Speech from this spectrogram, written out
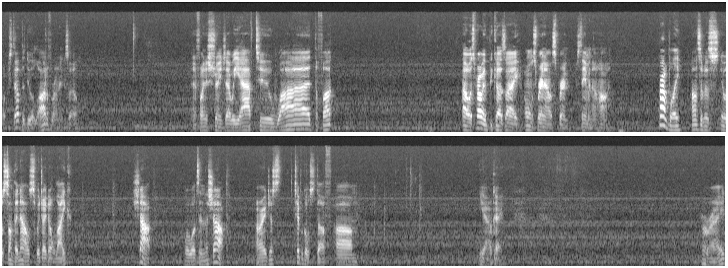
But we still have to do a lot of running, so... And I find it strange that we have to... What the fuck? Oh, it's probably because I almost ran out of sprint stamina, huh? Probably. Unless it was, it was something else, which I don't like. Shop. Well, what's in the shop? Alright, just typical stuff. Um... Yeah, okay. Alright.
